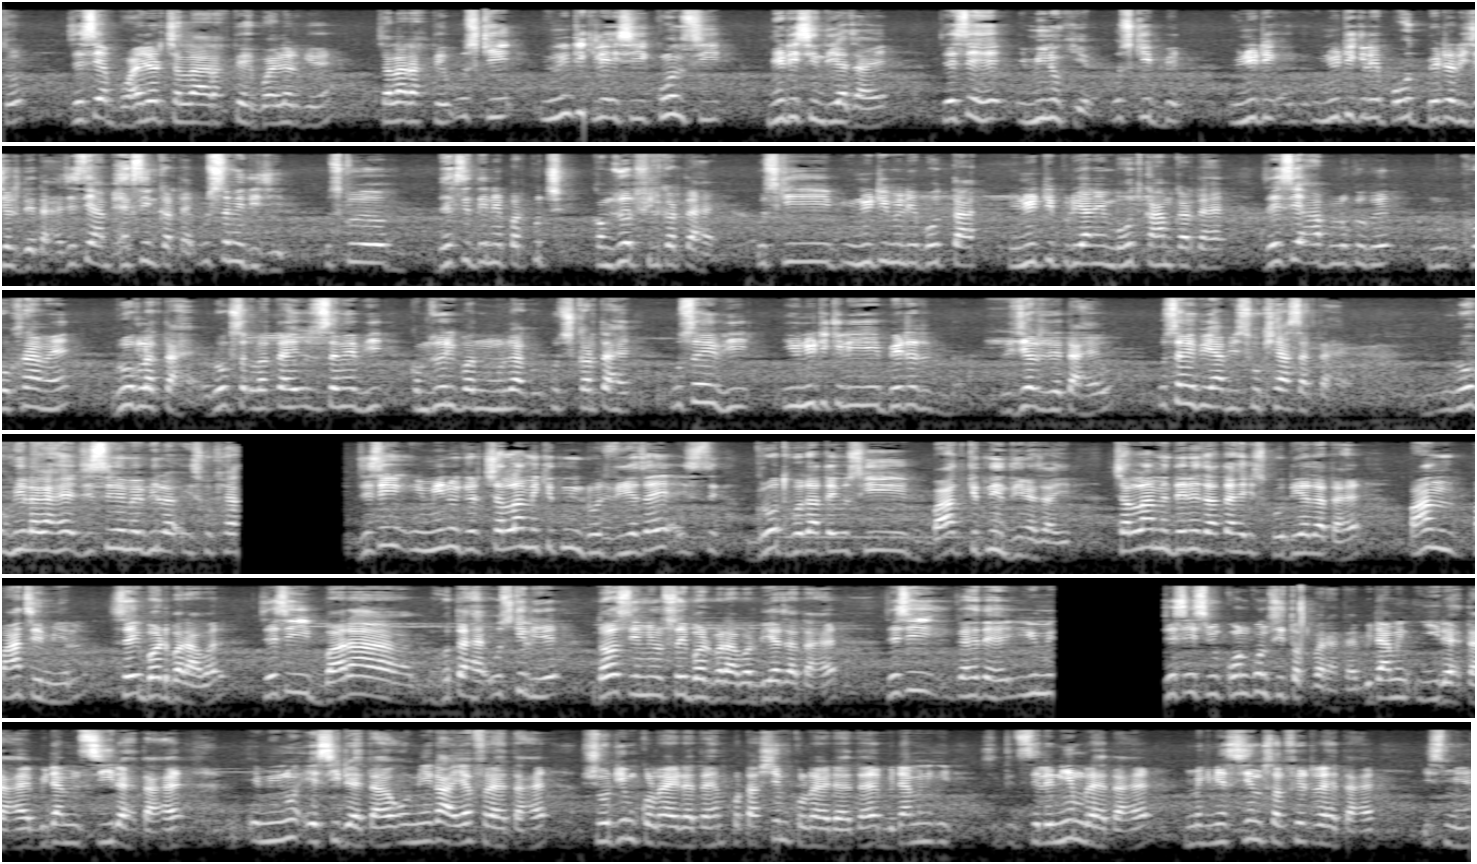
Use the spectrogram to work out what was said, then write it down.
दोस्तों, जैसे आप बॉयलर चला रखते हैं बॉयलर के चला रखते हैं, उसकी इम्यूनिटी के लिए ऐसी कौन सी मेडिसिन दिया जाए? जैसे है इम्यूनो केयर उसकी इम्यूनिटी इम्यूनिटी के लिए बहुत बेटर रिज़ल्ट देता है। जैसे आप वैक्सीन करता है, उस समय दीजिए, उसको वैक्सीन देने पर कुछ कमज़ोर फील करता है। उसकी इम्यूनिटी में लिए बहुत इम्यूनिटी पुरियाने में बहुत काम करता है। जैसे आप लोगों के खोखरा में रोग लगता है, रोग लगता है, उस समय भी कमज़ोरी पर मुर्गा कुछ करता है। उस समय भी इम्यूनिटी के लिए बेटर रिज़ल्ट देता है, उस समय भी आप इसको खिला सकता है। रोग भी लगा है, जिस में भी इसको खिला जैसे इम्यूनो के चल्ला में कितनी डोज दिया जाए इससे ग्रोथ हो जाता है, उसकी बाद कितनी देना चाहिए। चल्ला में देने जाता है, इसको दिया जाता है पाँच पाँच एम एल सही बर्ड बराबर। जैसे बारह होता है, उसके लिए दस एम एल सही बर्ड बराबर दिया जाता है। जैसे कहते हैं जैसे इसमें कौन कौन सी तत्व रहता है? विटामिन ई e रहता है विटामिन सी रहता है एमिनो एसिड रहता है ओमेगा एफ़ रहता है। सोडियम क्लोराइड रहता है पोटासियम क्लोराइड रहता है, विटामिन सिलेनियम सेलेनियम रहता है, मैग्नीशियम सल्फेट रहता है, इसमें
